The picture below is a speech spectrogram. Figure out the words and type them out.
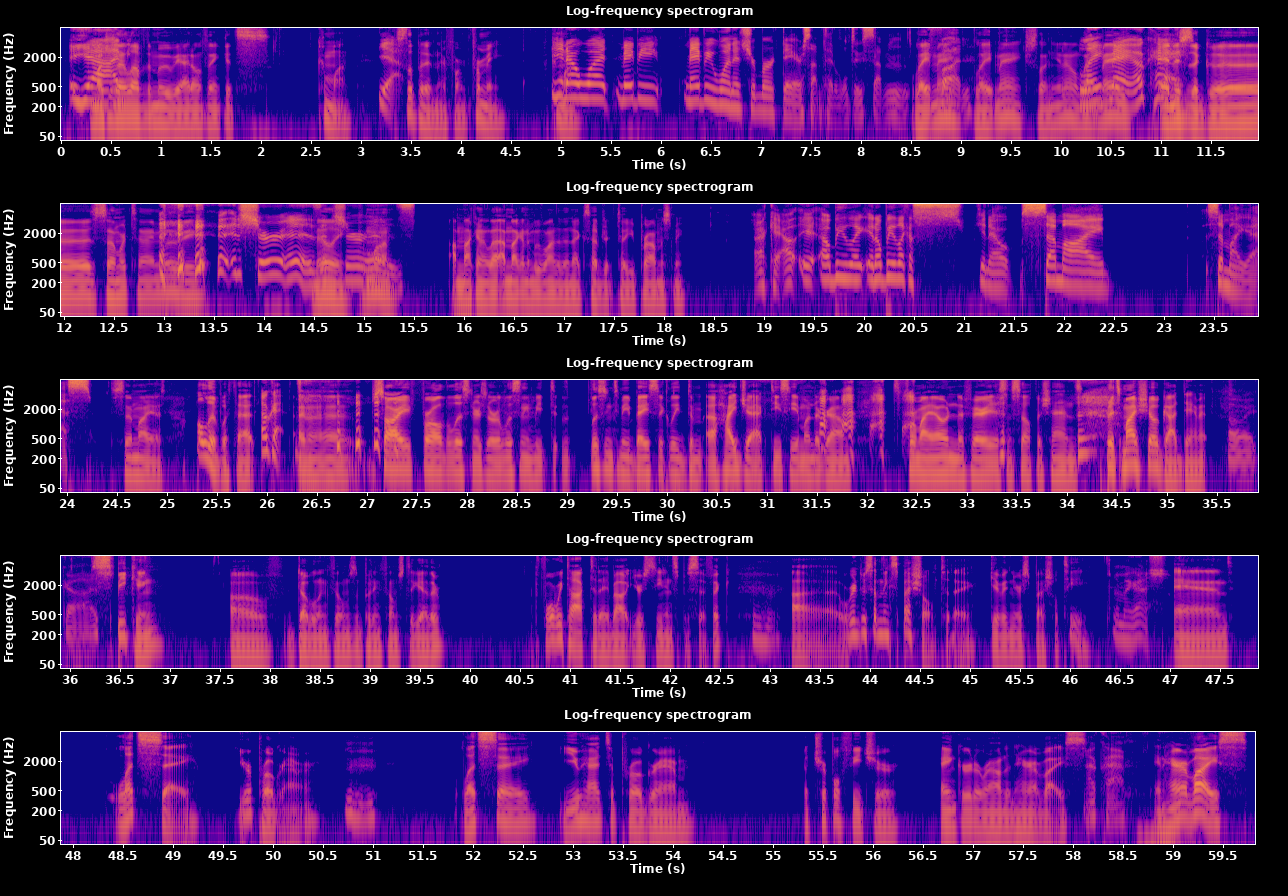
Yeah, Much as I I, love the movie, I don't think it's. Come on, yeah. slip it in there for for me. Come You on. know what? Maybe maybe when it's your birthday or something, we'll do something Late May, fun. late May. Just letting you know, Late late, May, okay. And this is a good summertime movie. it sure is. Millie, it sure come on. I'm not gonna let, I'm not gonna move on to the next subject till you promise me. Okay, I'll, it, I'll be like it'll be like a you know semi semi yes. Semi yes. I'll live with that. Okay. And uh, sorry for all the listeners who are listening to me, to, listening to me basically dem- uh, hijack TCM Underground for my own nefarious and selfish ends. But it's my show, God damn it. Oh my gosh. Speaking of doubling films and putting films together, before we talk today about your scene in specific, uh, we're gonna do something special today, given your specialty. Oh my gosh. And let's say you're a programmer. Mm-hmm. Let's say you had to program a triple feature anchored around Inherent Vice. Okay. Inherent Vice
